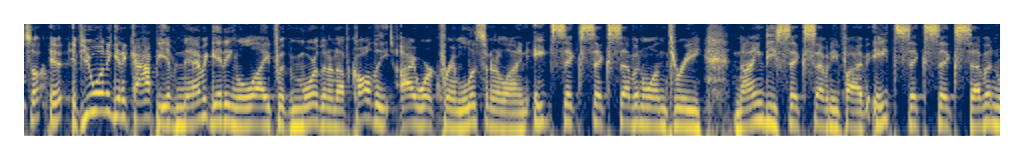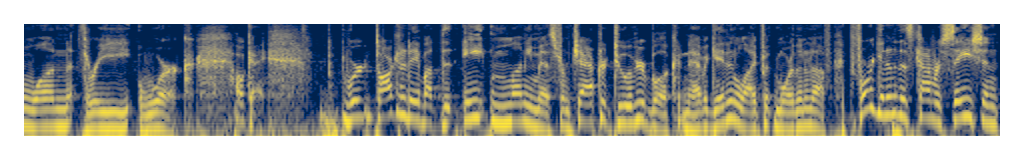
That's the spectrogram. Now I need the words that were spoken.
So, if you want to get a copy of Navigating Life with More Than Enough, call the I Work for Him listener line 866 713 9675. 866 713 Work. Okay. We're talking today about the eight money myths from chapter two of your book, Navigating Life with More Than Enough. Before we get into this conversation,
